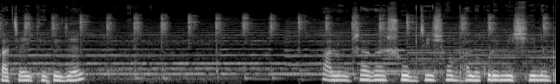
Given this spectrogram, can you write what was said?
কাঁচাই থেকে যায়। পালং শাক আর সবজি সব ভালো করে মিশিয়ে নেব।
